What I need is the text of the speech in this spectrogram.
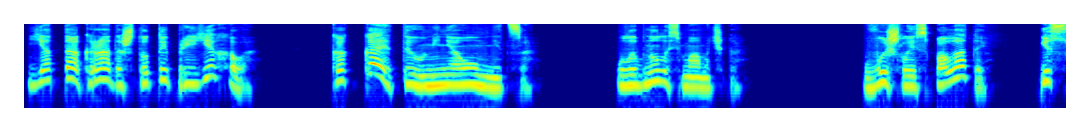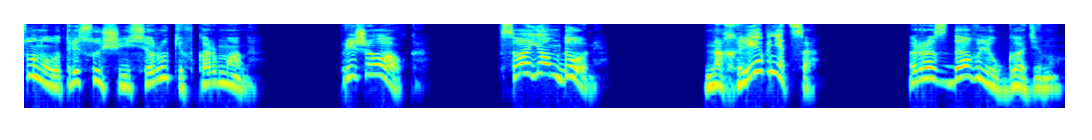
Я так рада, что ты приехала. Какая ты у меня умница!» Улыбнулась мамочка. Вышла из палаты и сунула трясущиеся руки в карманы. Приживалка. В своем доме. Нахлебница? Раздавлю гадину.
